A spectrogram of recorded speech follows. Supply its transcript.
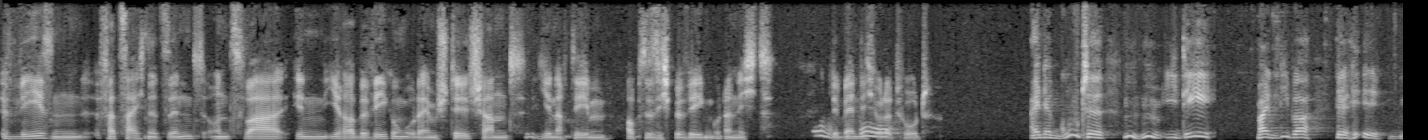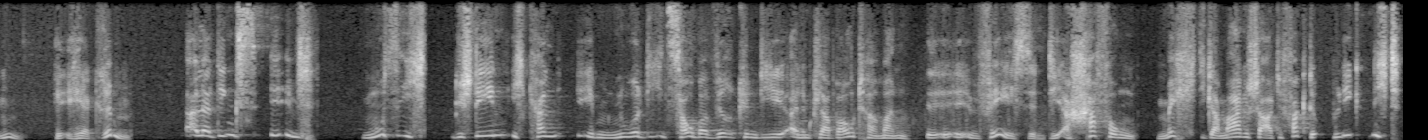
Wesen verzeichnet sind, und zwar in ihrer Bewegung oder im Stillstand, je nachdem, ob sie sich bewegen oder nicht. Lebendig oh. oder tot. Eine gute hm, hm, Idee, mein lieber Herr, Herr, hm, Grimm. Allerdings äh, muss ich gestehen, ich kann eben nur die Zauber wirken, die einem Klabautermann äh, äh, fähig sind. Die Erschaffung mächtiger magischer Artefakte obliegt nicht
